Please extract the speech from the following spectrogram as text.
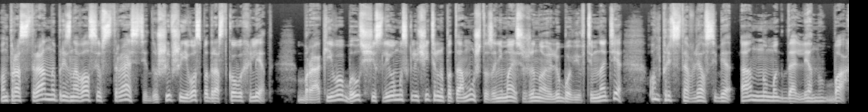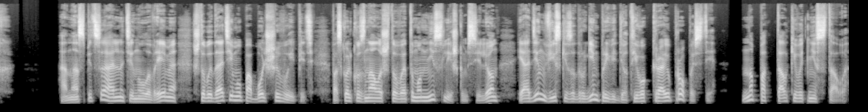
Он пространно признавался в страсти, душившей его с подростковых лет. Брак его был счастливым исключительно потому, что, занимаясь женой любовью в темноте, он представлял себе Анну Магдалену Бах. Она специально тянула время, чтобы дать ему побольше выпить, поскольку знала, что в этом он не слишком силен, и один виски за другим приведет его к краю пропасти. Но подталкивать не стала.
